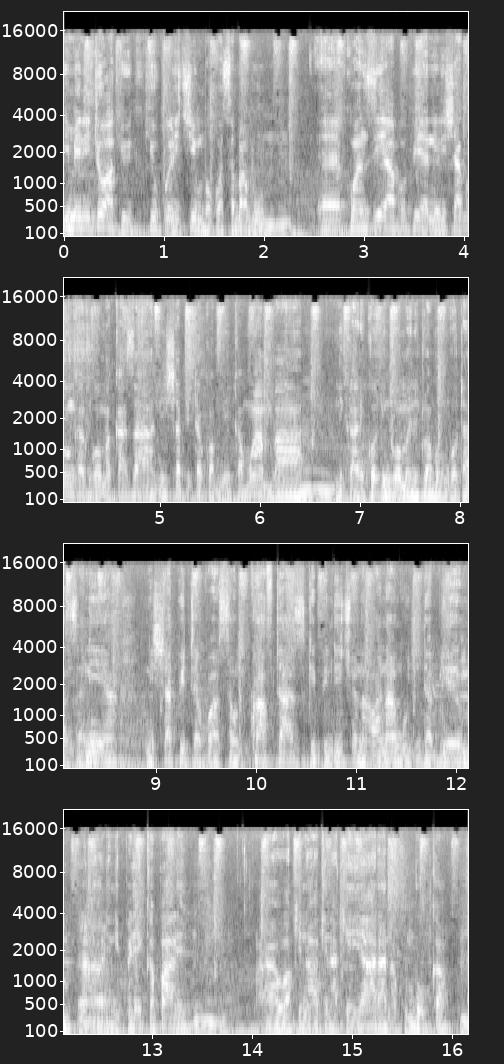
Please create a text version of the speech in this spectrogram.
imenitoa kiukweli kiukweli chimbo kwa sababu mm. eh, kuanzia hapo pia nilishagonga ngoma kadhaa nishapita kwa Mika Mwamba mm. nikarekodi ngoma inaitwa Bongo Tanzania nishapita kwa Soundcrafters kipindi hicho na wanangu Yeah. walinipeleka pale mm. Uh, wakina wakina Kiara nakumbuka mm.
